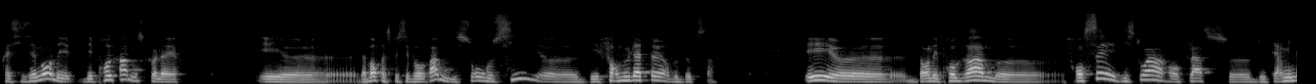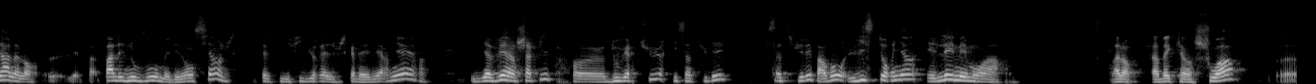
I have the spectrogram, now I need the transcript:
précisément des programmes scolaires. Et d'abord parce que ces programmes, sont aussi des formulateurs de doxa. Et dans les programmes français d'histoire en classe de terminale, alors pas les nouveaux, mais les anciens, tels qu'ils figuraient jusqu'à l'année dernière, il y avait un chapitre d'ouverture qui s'intitulait L'historien et les mémoires. Alors, avec un choix euh,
